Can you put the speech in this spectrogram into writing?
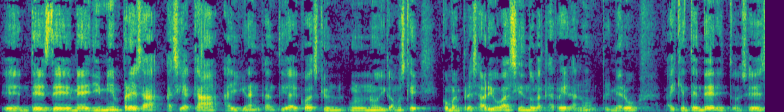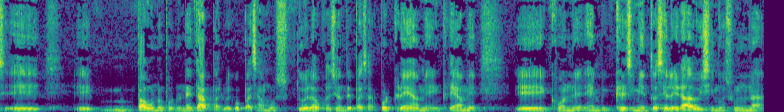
eh, desde Medellín, mi empresa, hacia acá, hay gran cantidad de cosas que uno, digamos que como empresario va haciendo la carrera, ¿no? Primero hay que entender, entonces eh, eh, va uno por una etapa, luego pasamos, tuve la ocasión de pasar por Créame, en Créame, con crecimiento acelerado hicimos una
